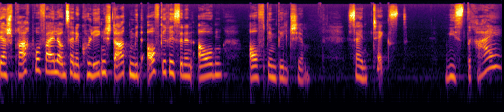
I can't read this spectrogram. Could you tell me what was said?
der Sprachprofiler und seine Kollegen starrten mit aufgerissenen Augen auf dem Bildschirm. Sein Text wies drei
